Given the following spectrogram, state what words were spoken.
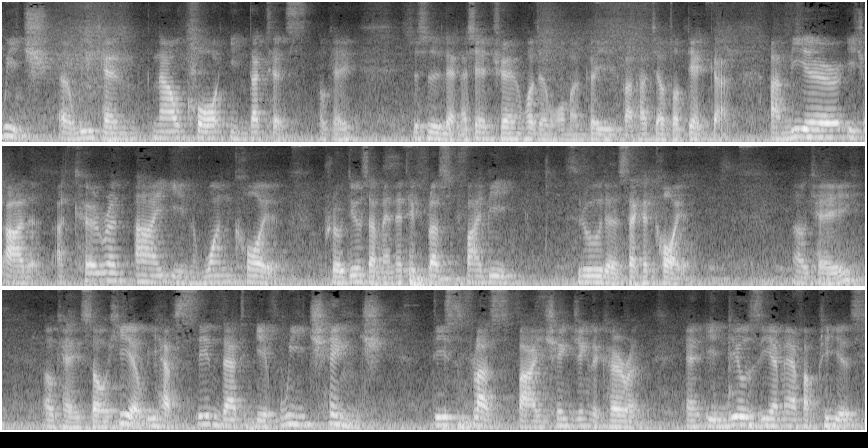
which uh, we can now call inductors, okay. 就是两个线圈，或者我们可以把它叫做电感，are near each other. A current I in one coil produce a magnetic flux phi b through the second coil. Okay, okay. So here we have seen that if we change this flux by changing the current, and induced EMF appears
